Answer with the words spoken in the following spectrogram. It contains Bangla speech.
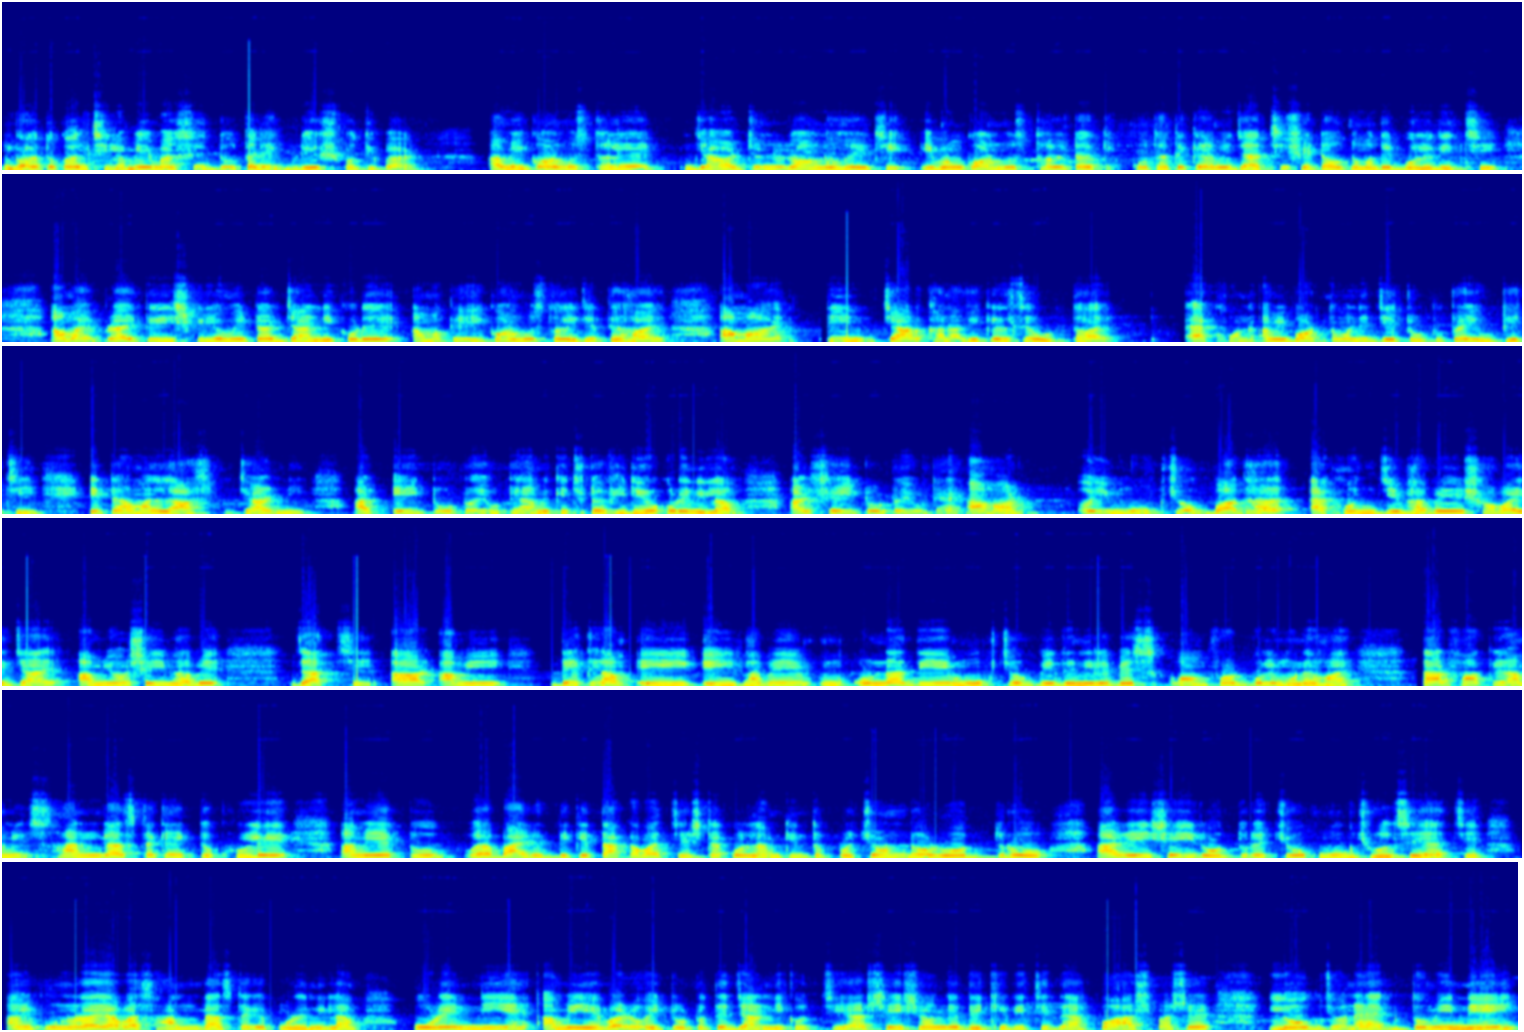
গতকাল ছিল মে মাসের দু তারিখ বৃহস্পতিবার। আমি কর্মস্থলে যাওয়ার জন্য রওনা হয়েছি এবং কর্মস্থলটা কোথা থেকে আমি যাচ্ছি সেটাও তোমাদের বলে দিচ্ছি। আমায় প্রায় তিরিশ কিলোমিটার জার্নি করে আমাকে এই কর্মস্থলে যেতে হয়। আমায় তিন, চারখানা ভেহিকেলসে উঠতে হয়। এখন আমি বর্তমানে যে টোটোটায় উঠেছি, এটা আমার লাস্ট জার্নি। আর এই টোটোয় উঠে আমি কিছুটা ভিডিও করে নিলাম। আর সেই টোটোয় উঠে আমার ওই মুখ চোখ বাঁধা এখন যেভাবে সবাই যায় আমিও সেইভাবে যাচ্ছি। আর আমি দেখলাম এই, এইভাবে ওড়না দিয়ে মুখ চোখ বেঁধে নিলে বেশ কমফোর্ট বলে মনে হয়। তার ফাঁকে আমি সানগ্লাসটাকে একটু খুলে আমি একটু বাইরের দিকে তাকাবার চেষ্টা করলাম কিন্তু প্রচণ্ড রৌদ্র আর এই সেই রোদ্দুরে চোখ মুখ ঝলসে যাচ্ছে। আমি পুনরায় আবার সানগ্লাসটাকে পরে নিলাম। পরে নিয়ে আমি এবার ওই টোটোতে জার্নি করছি। আর সেই সঙ্গে দেখিয়ে দিচ্ছি, দেখো আশপাশের লোকজন একদমই নেই।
